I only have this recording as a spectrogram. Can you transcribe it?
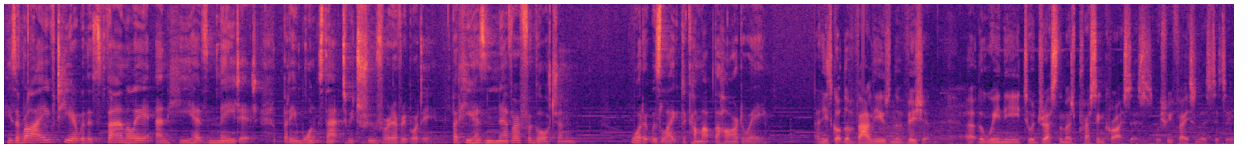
He's arrived here with his family and he has made it, but he wants that to be true for everybody. But he has never forgotten what it was like to come up the hard way. And he's got the values and the vision uh, that we need to address the most pressing crisis which we face in this city,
